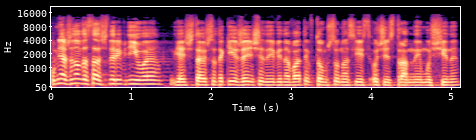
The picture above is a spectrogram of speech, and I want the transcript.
У меня жена достаточно ревнивая. Я считаю, что такие женщины виноваты в том, что у нас есть очень странные мужчины.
